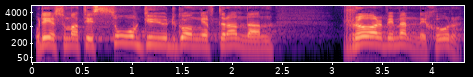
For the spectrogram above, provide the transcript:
Och Det är som att det är så Gud gång efter annan rör vid människor.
